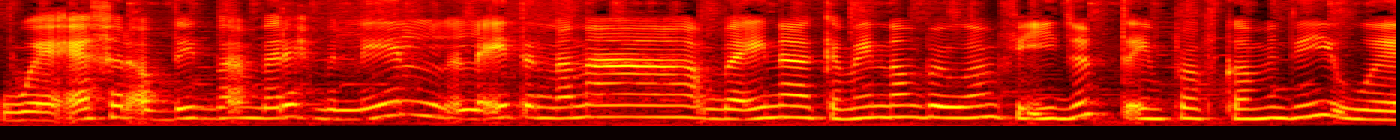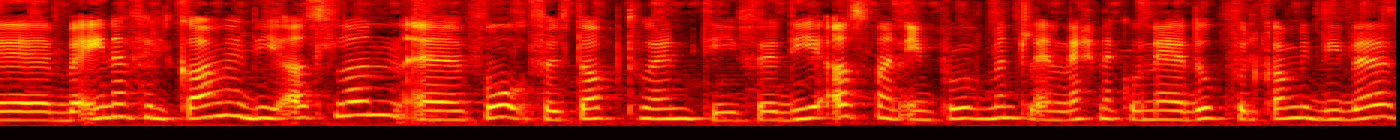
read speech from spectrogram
واخر update بقى امبارح بالليل لقيت ان انا بقينا كمان number 1 في Egypt improv comedy وبقينا في الكوميدي أصلا فوق في ال top 20 فدي أصلا improvement لأن إحنا كنا يا دوب في الكوميدي بس.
